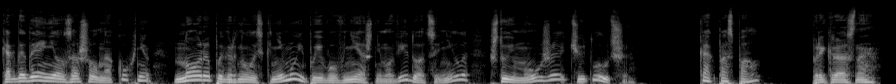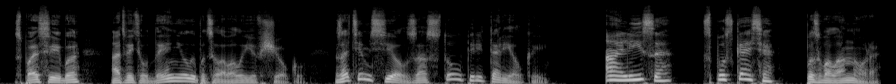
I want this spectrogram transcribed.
Когда Дэниел зашел на кухню, Нора повернулась к нему и по его внешнему виду оценила, что ему уже чуть лучше. «Как поспал?» «Прекрасно, спасибо», — ответил Дэниел и поцеловал ее в щеку. Затем сел за стол перед тарелкой. «Алиса, спускайся», — позвала Нора.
